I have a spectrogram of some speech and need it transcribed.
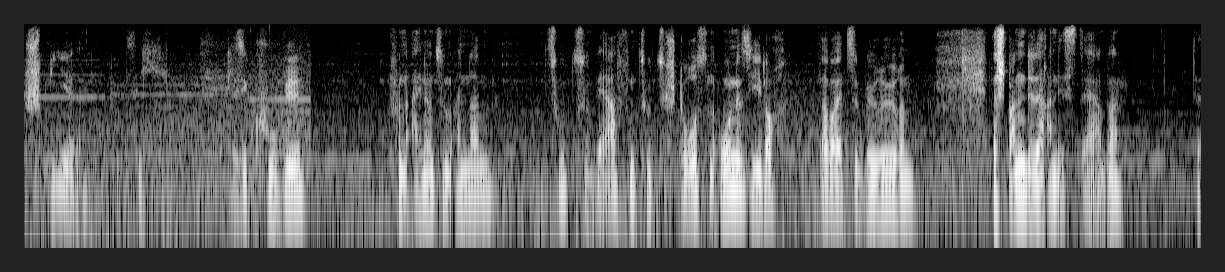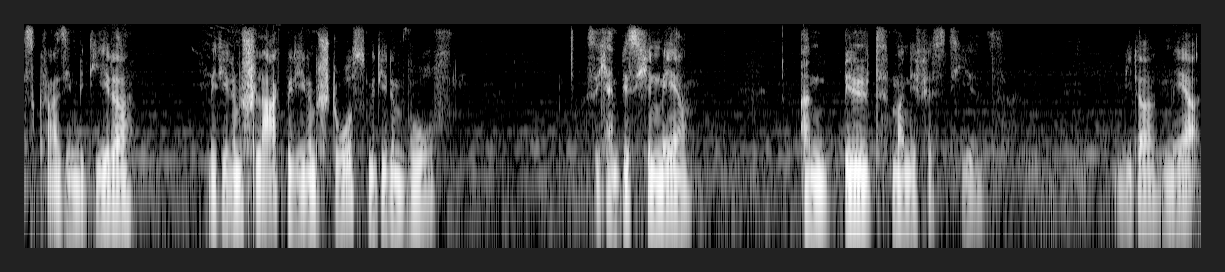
Spiel, sich diese Kugel von einem zum anderen zuzuwerfen, zuzustoßen, ohne sie jedoch dabei zu berühren. Das Spannende daran ist ja aber, dass quasi mit jeder, mit jedem Schlag, mit jedem Stoß, mit jedem Wurf sich ein bisschen mehr an Bild manifestiert. Wieder mehr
